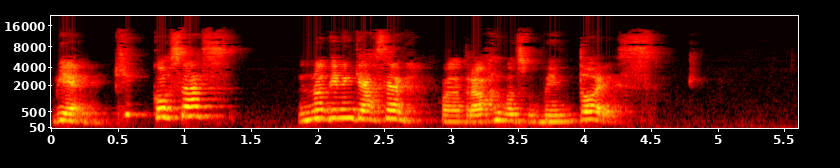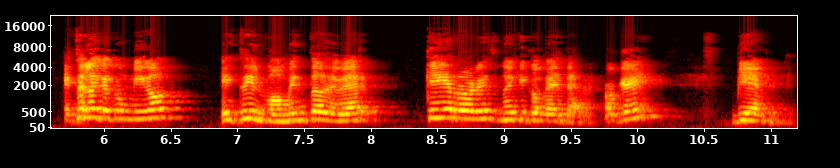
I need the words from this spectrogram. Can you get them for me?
Bien, ¿qué cosas no tienen que hacer cuando trabajan con sus mentores? ¿Están acá conmigo? Este es el momento de ver qué errores no hay que cometer, ¿ok? Bien.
